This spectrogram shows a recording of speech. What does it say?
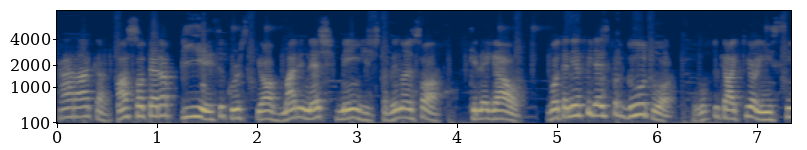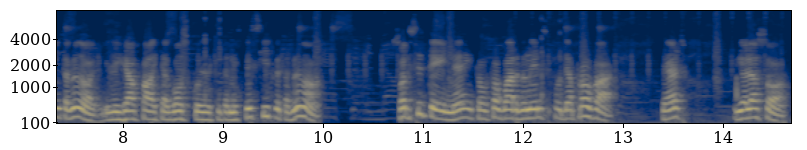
Caraca, massoterapia, esse curso aqui, ó. Marinette Mendes, tá vendo? Olha só, que legal. Vou até me afiliar esse produto, ó. vou clicar aqui, ó, em cima, tá vendo? Ó? Ele já fala aqui algumas coisas aqui também específicas, tá vendo? Ó? Solicitei, né? Então tô aguardando eles poder aprovar, certo? E olha só.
